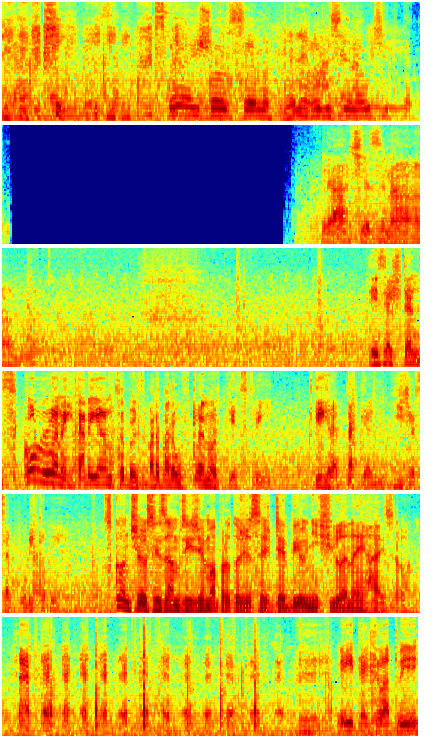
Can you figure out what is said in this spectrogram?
Přešel jsem, nemohl bys mě naučit tak... Já tě znám. Ty seš ten skurvený Tadian, co byl s Barbarou v klenotnictví. V téhle pekelní díře se kvůli tobě. Skončil si za mřížema, protože seš debilní šílený hajzel. Víte, chlapi,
